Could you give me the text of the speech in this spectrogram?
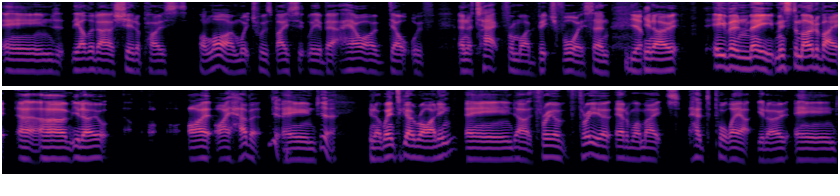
And the other day, I shared a post online, which was basically about how I've dealt with an attack from my bitch voice, and Yep. you know, even me, Mr. Motivate, uh, um, you know, I I have it, Yeah. and Yeah. you know, went to go riding, and uh, three of three out of my mates had to pull out, you know, and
